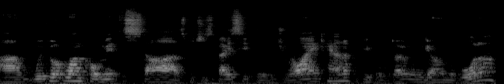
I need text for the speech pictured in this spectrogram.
Um, we've got one called Meet the Stars, which is basically a dry encounter for people who don't want to go in the water.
